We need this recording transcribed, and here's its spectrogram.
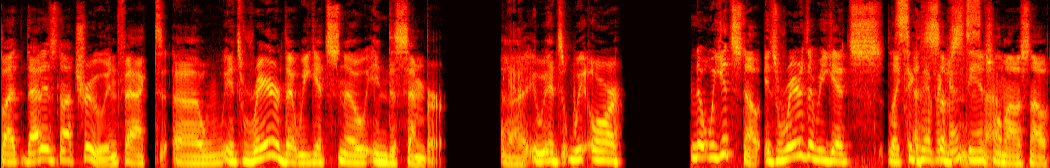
but that is not true. In fact, uh, it's rare that we get snow in December. Yeah. Uh, it- it's we or no, we get snow. It's rare that we get like a substantial snow. amount of snow,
